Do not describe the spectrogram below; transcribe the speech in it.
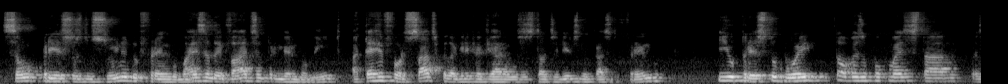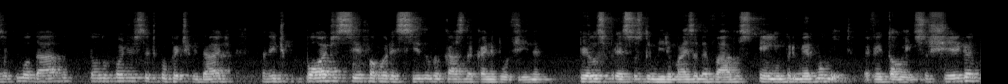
são preços do suíno e do frango mais elevados em primeiro momento, até reforçados pela gripe aviária nos Estados Unidos, no caso do frango, e o preço do boi talvez um pouco mais estável, mais acomodado. Então, do ponto de vista de competitividade, a gente pode ser favorecido, no caso da carne bovina, pelos preços do milho mais elevados em um primeiro momento. Eventualmente isso chega,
